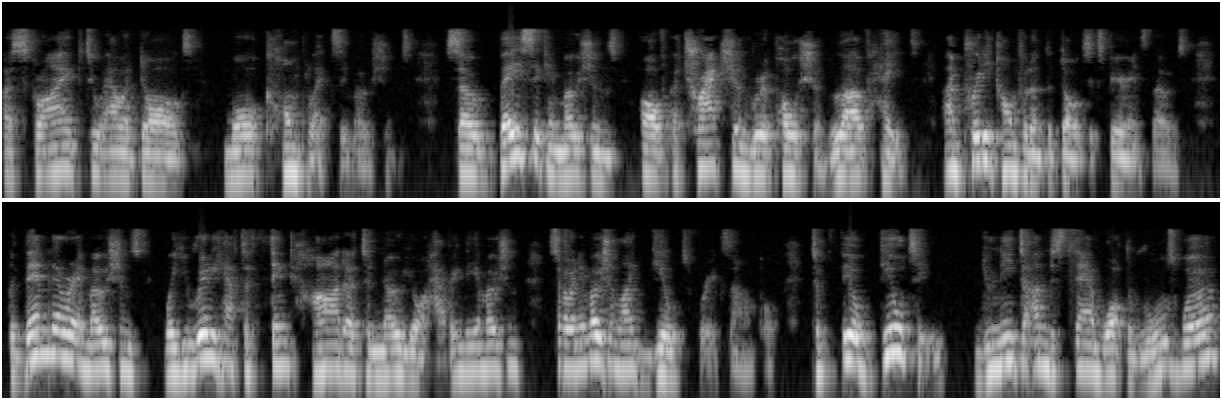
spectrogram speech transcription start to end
ascribe to our dogs more complex emotions. So basic emotions of attraction, repulsion, love, hate. I'm pretty confident that dogs experience those. But then there are emotions where you really have to think harder to know you're having the emotion. So an emotion like guilt, for example, to feel guilty, you need to understand what the rules were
